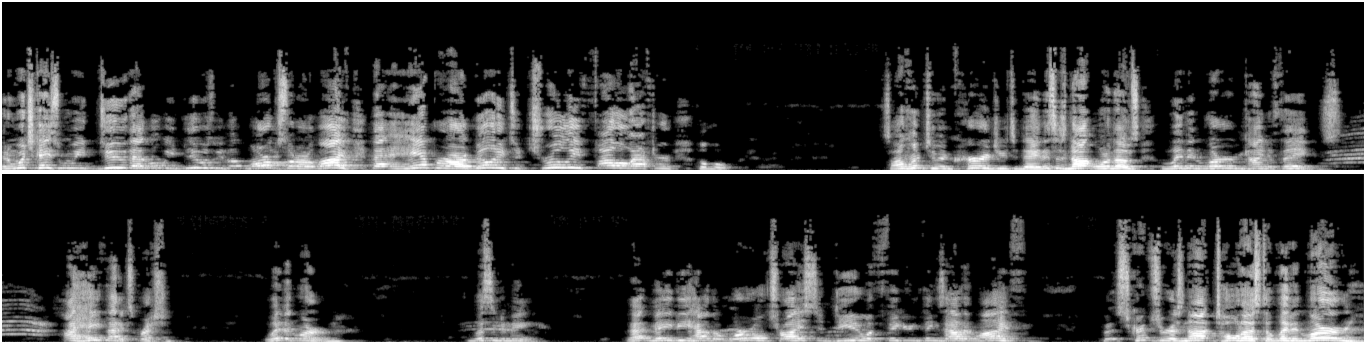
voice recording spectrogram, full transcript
And in which case, when we do that, what we do is we put marks on our life that hamper our ability to truly follow after the Lord. So I want to encourage you today. This is not one of those live and learn kind of things. I hate that expression. Live and learn. Listen to me. That may be how the world tries to deal with figuring things out in life. But Scripture has not told us to live and learn.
